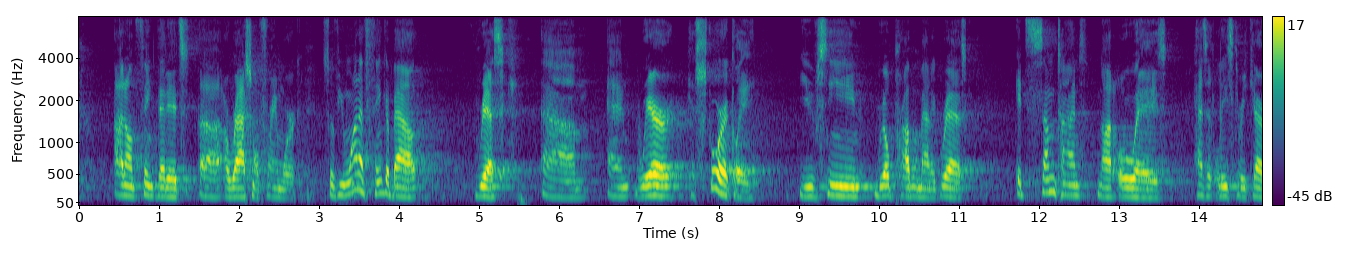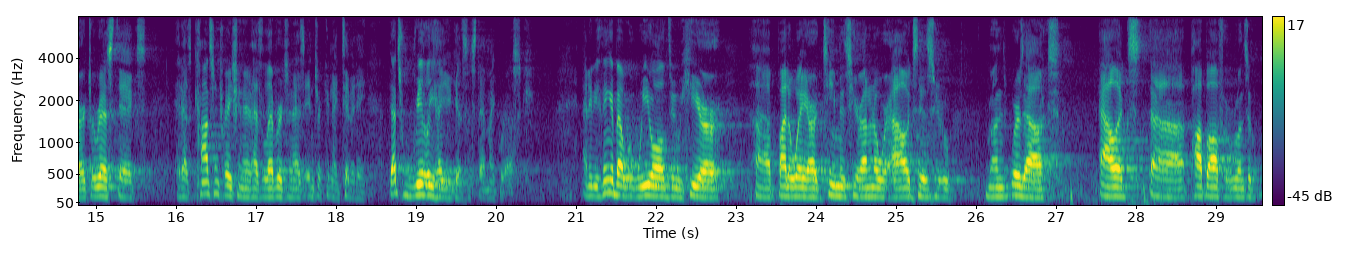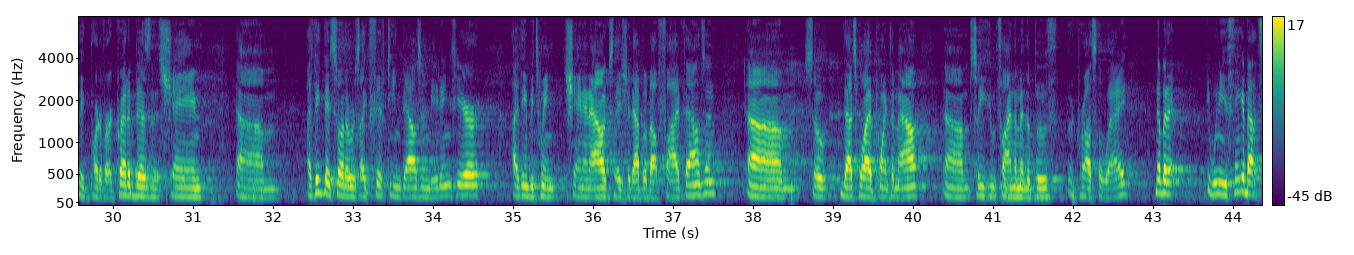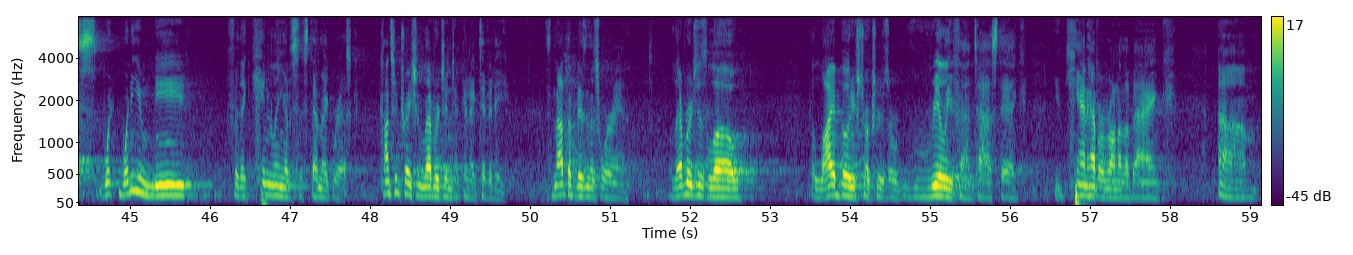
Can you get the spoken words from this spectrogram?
I don't think that it's uh, a rational framework. So if you want to think about risk um, and where historically you've seen real problematic risk, it sometimes, not always, has at least three characteristics. It has concentration, it has leverage, and it has interconnectivity. That's really how you get systemic risk. And if you think about what we all do here, uh, by the way, our team is here. I don't know where Alex is, who runs, where's Alex? Alex uh, Popoff, who runs a big part of our credit business, Shane. Um, I think they saw there was like 15,000 meetings here. I think between Shane and Alex, they should have about 5,000. Um, so that's why I point them out. Um, so you can find them in the booth across the way. No, but uh, when you think about what, what do you need for the kindling of systemic risk? Concentration, leverage, interconnectivity. It's not the business we're in. Leverage is low. The liability structures are really fantastic. You can't have a run on the bank. Um,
